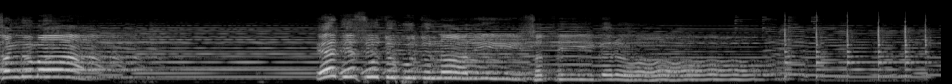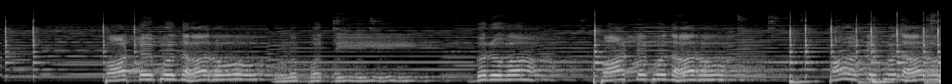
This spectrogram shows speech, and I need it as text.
સંગમાં એ જ સુધ બુધ નારી સતી ગરવા. પાટ પધારો ગુણપતિ ગરવા. પાટ પધારો પાટ પધારો.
